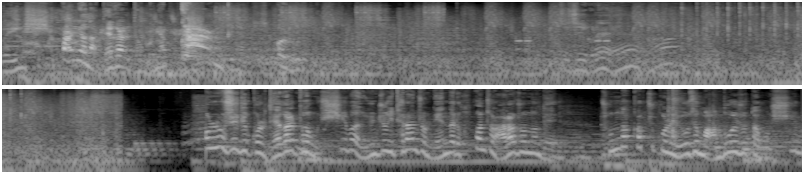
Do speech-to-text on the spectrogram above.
왜이 씨발년아 대가를 더 그냥 꽝 그냥 얼굴 해야지 그래 아. 헐로시리콜 대갈통 씨발 윤중이 테란전 옛날에 후반전 알아줬는데 존나 깝죽거리네 요새 뭐 안 보여줬다고 씨발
